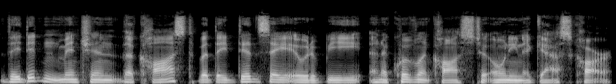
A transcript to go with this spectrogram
they didn't mention the cost, but they did say it would be an equivalent cost to owning a gas car.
